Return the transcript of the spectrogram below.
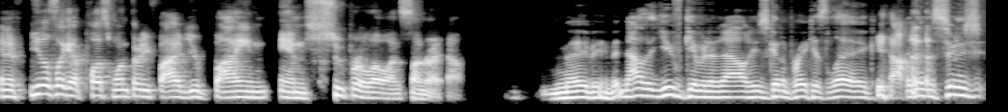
And it feels like at plus 135, you're buying in super low on Son right now. Maybe, but now that you've given it out, he's going to break his leg, yeah. and then as soon as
